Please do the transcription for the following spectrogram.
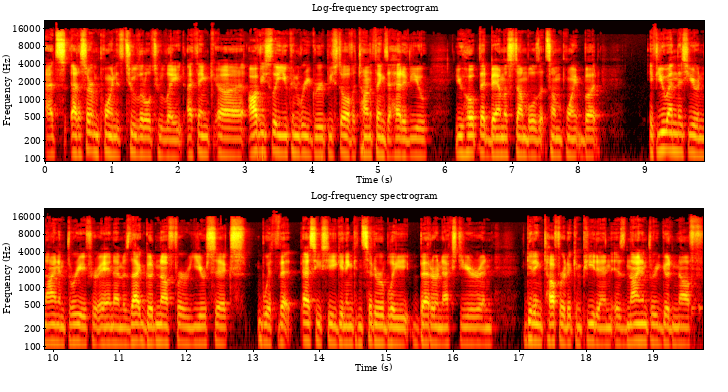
at at a certain point, it's too little, too late. I think uh, obviously you can regroup. You still have a ton of things ahead of you. You hope that Bama stumbles at some point, but if you end this year nine and three, if you're A and M, is that good enough for year six? with that SEC getting considerably better next year and getting tougher to compete in, is nine and three good enough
